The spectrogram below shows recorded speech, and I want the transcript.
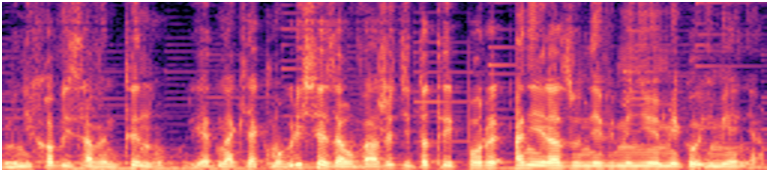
mnichowi z Awentynu, jednak jak mogliście zauważyć, do tej pory ani razu nie wymieniłem jego imienia.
